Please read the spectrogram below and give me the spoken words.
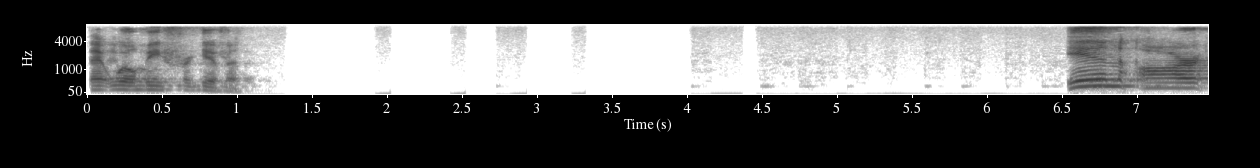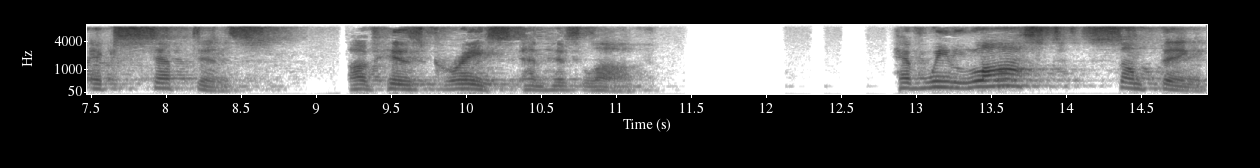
that we'll be forgiven? In our acceptance of His grace and His love, have we lost something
